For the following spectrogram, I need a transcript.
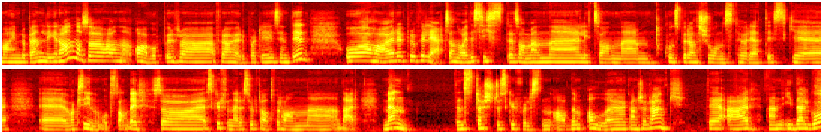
Marine Le Pen ligger han. Altså han avhopper fra, fra Høyrepartiet i sin tid. Og har profilert seg nå i det siste som en litt sånn konspirasjonsteoretisk eh, vaksinemotstander. Så eh, skuffende resultat for han eh, der. Men den største skuffelsen av dem alle, kanskje, Frank, det er Anne Hidalgo.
